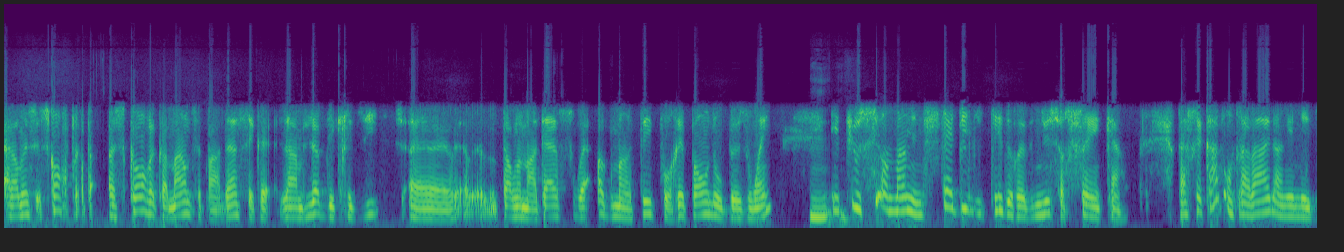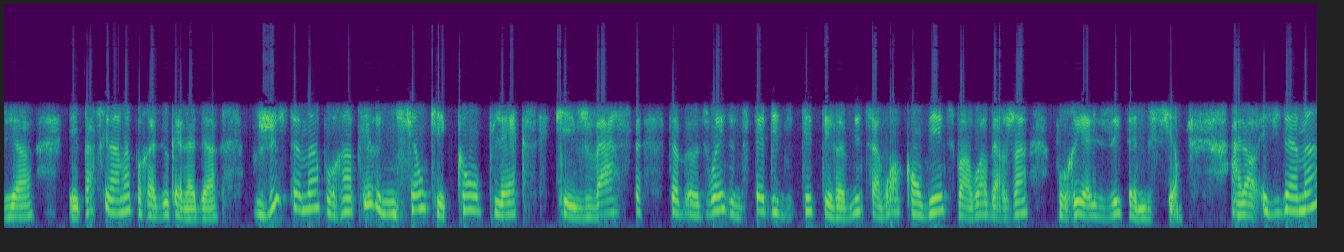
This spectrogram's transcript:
alors, ce qu'on recommande cependant, c'est que l'enveloppe des crédits euh, parlementaires soit augmentée pour répondre aux besoins. Hmm. Et puis aussi, on demande une stabilité de revenus sur cinq ans. Parce que quand on travaille dans les médias, et particulièrement pour Radio-Canada, justement pour remplir une mission qui est complexe, qui est vaste, tu as besoin d'une stabilité de tes revenus, de savoir combien tu vas avoir d'argent pour réaliser ta mission. Alors, évidemment,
